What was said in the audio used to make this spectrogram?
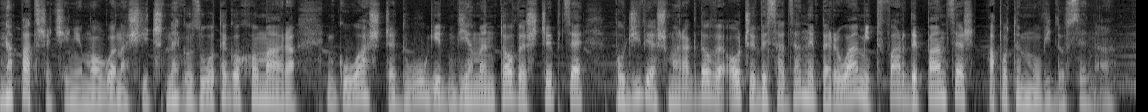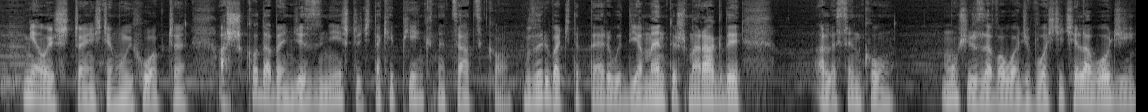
Napatrzeć się nie mogła na ślicznego złotego homara. Głaszcze długie, diamentowe szczypce, podziwia szmaragdowe oczy, wysadzany perłami twardy pancerz, a potem mówi do syna. Miałeś szczęście, mój chłopcze, a szkoda będzie zniszczyć takie piękne cacko, wyrwać te perły, diamenty, szmaragdy, ale synku, musisz zawołać właściciela łodzi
